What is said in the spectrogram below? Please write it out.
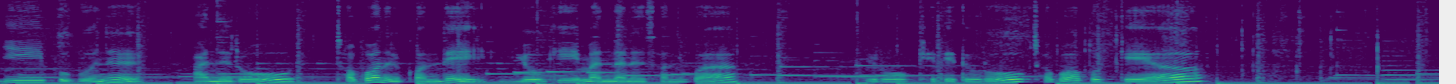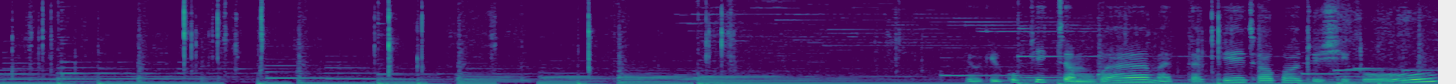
이 부분을 안으로 접어 넣을 건데 여기 만나는 선과 이렇게 되도록 접어 볼게요. 여기 꼭지점과 맞닿게 접어 주시고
